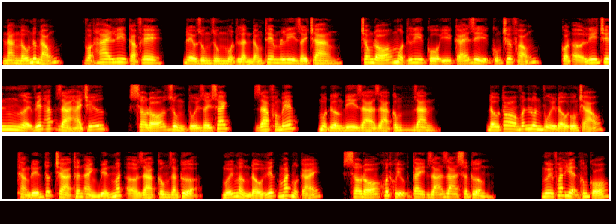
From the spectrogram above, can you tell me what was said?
Nàng nấu nước nóng, vọt hai ly cà phê, đều dùng dùng một lần đóng thêm ly giấy trang, trong đó một ly cố ý cái gì cũng chưa phóng, còn ở ly trên người viết hắc giả hai chữ, sau đó dùng túi giấy sách, ra phòng bếp, một đường đi ra ra công gian. Đầu to vẫn luôn vùi đầu uống cháo, thẳng đến tức trà thân ảnh biến mất ở ra công gian cửa, mới ngẩng đầu liếc mắt một cái, sau đó khuất khuỷu tay dã ra sơn cường. người phát hiện không có,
